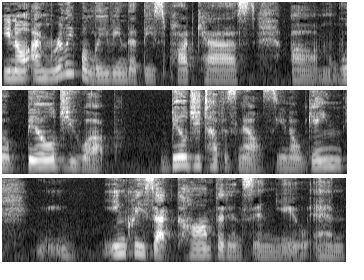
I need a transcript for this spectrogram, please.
You know, I'm really believing that these podcasts um, will build you up build you tough as nails you know gain increase that confidence in you and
